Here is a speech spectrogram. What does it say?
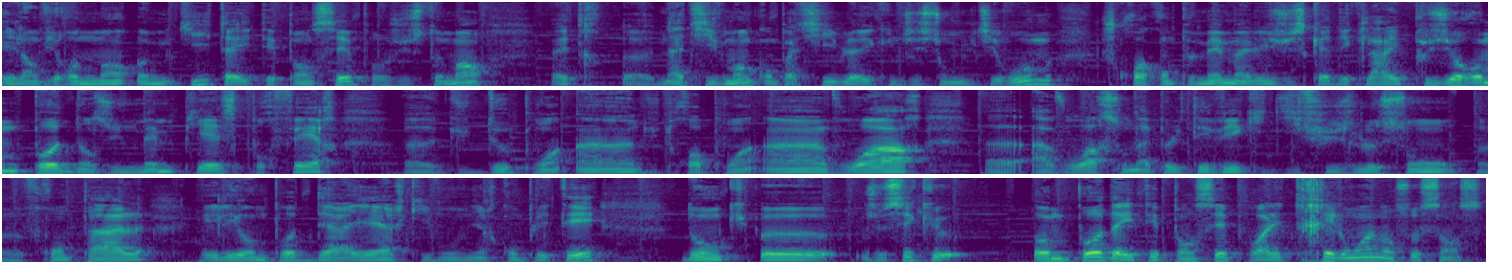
et l'environnement HomeKit a été pensé pour justement être euh, nativement compatible avec une gestion multi-room. Je crois qu'on peut même aller jusqu'à déclarer plusieurs HomePod dans une même pièce pour faire euh, du 2.1, du 3.1, voire euh, avoir son Apple TV qui diffuse le son frontal et les HomePod derrière qui vont venir compléter. Donc je sais que HomePod a été pensé pour aller très loin dans ce sens.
